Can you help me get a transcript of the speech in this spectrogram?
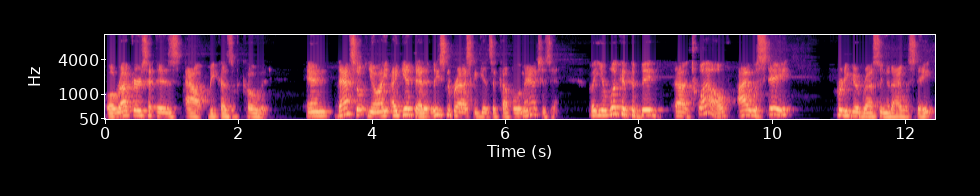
Well, Rutgers is out because of COVID. And that's, you know, I, I get that. At least Nebraska gets a couple of matches in. But you look at the Big uh, 12, Iowa State, pretty good wrestling at Iowa State.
